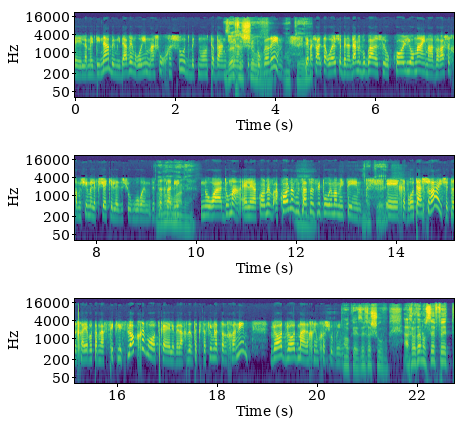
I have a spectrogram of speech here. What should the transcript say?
אה, למדינה במידה והם רואים משהו חשוד בתנועות הבנק של אנשים מבוגרים. אוקיי. למשל, אתה רואה שבן אדם מבוגר יש לו כל יומיים העברה של 50 אלף שקל לאיזשהו גורם. זה צריך להדליק נורה אדומה. אלה הכל, הכל מבוסס על סיפורים אמיתיים. אוקיי. אה, חברות האשראי, שצריך לחייב אותם להפסיק לסלוק חברות כאלה ולהחזיר את הכספים לצרכנים, ועוד ועוד מהלכים חשובים. אוקיי, זה חשוב. החלטה נוספת,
